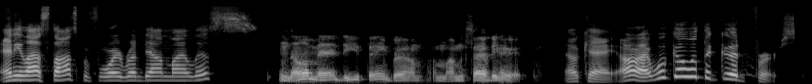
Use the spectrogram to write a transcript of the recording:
Any last thoughts before I run down my lists? No, man, do you think, bro? I'm, I'm, I'm excited Okay. to hear it. Okay. All right. We'll go with the good first.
